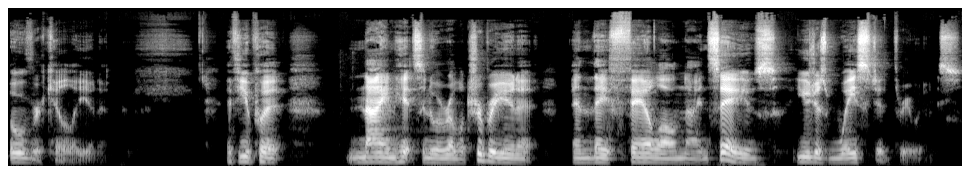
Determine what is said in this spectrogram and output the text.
overkill a unit. If you put nine hits into a rebel trooper unit and they fail all nine saves, you just wasted three wounds.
